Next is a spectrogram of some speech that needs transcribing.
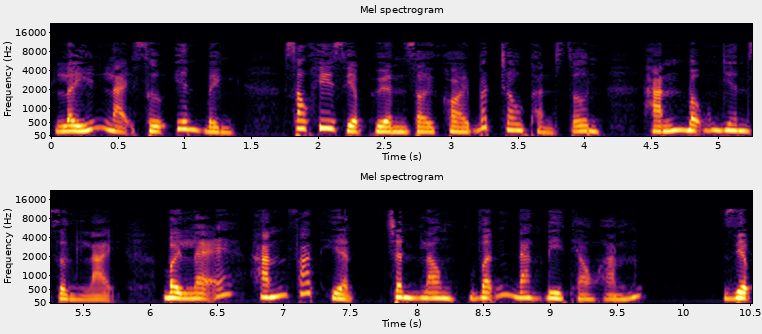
lấy lại sự yên bình. Sau khi Diệp Huyền rời khỏi Bất Châu Thần Sơn, hắn bỗng nhiên dừng lại, bởi lẽ hắn phát hiện chân Long vẫn đang đi theo hắn. Diệp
